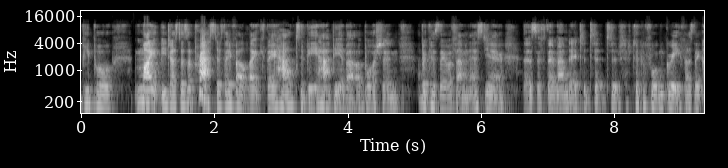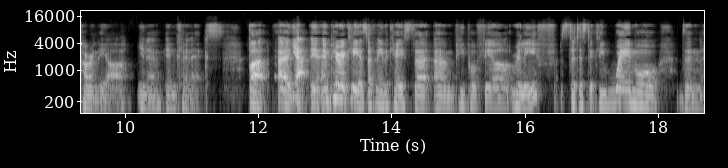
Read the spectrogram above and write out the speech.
People might be just as oppressed if they felt like they had to be happy about abortion because they were feminist you know as if they're mandated to to, to perform grief as they currently are you know in clinics but uh, yeah, empirically, it's definitely the case that um, people feel relief statistically way more than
